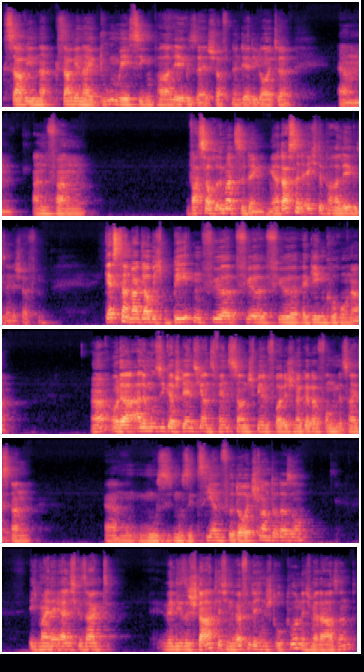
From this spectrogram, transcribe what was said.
Xavier Naidu-mäßigen Parallelgesellschaften, in der die Leute ähm, anfangen, was auch immer zu denken. Ja, das sind echte Parallelgesellschaften. Gestern war, glaube ich, Beten für, für, für, äh, gegen Corona. Ja? Oder alle Musiker stellen sich ans Fenster und spielen Freude schöner Götterfunken, das heißt dann äh, musizieren für Deutschland oder so. Ich meine, ehrlich gesagt, wenn diese staatlichen, öffentlichen Strukturen nicht mehr da sind,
